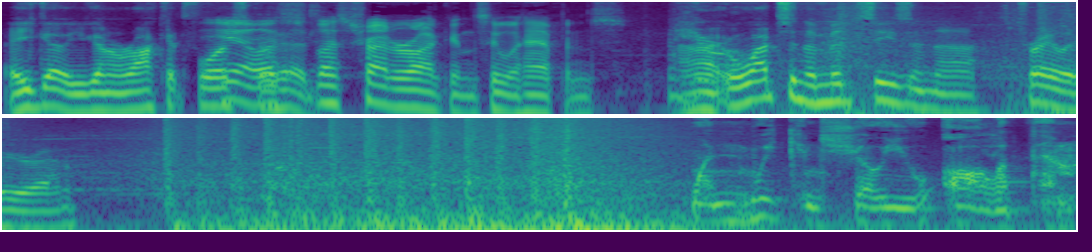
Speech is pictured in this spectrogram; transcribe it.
there you go. You're going to rock it for us. yeah, let's ahead. let's try to rock it and see what happens. All right, we're watching the mid-season uh, trailer here, Adam. When we can show you all of them.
